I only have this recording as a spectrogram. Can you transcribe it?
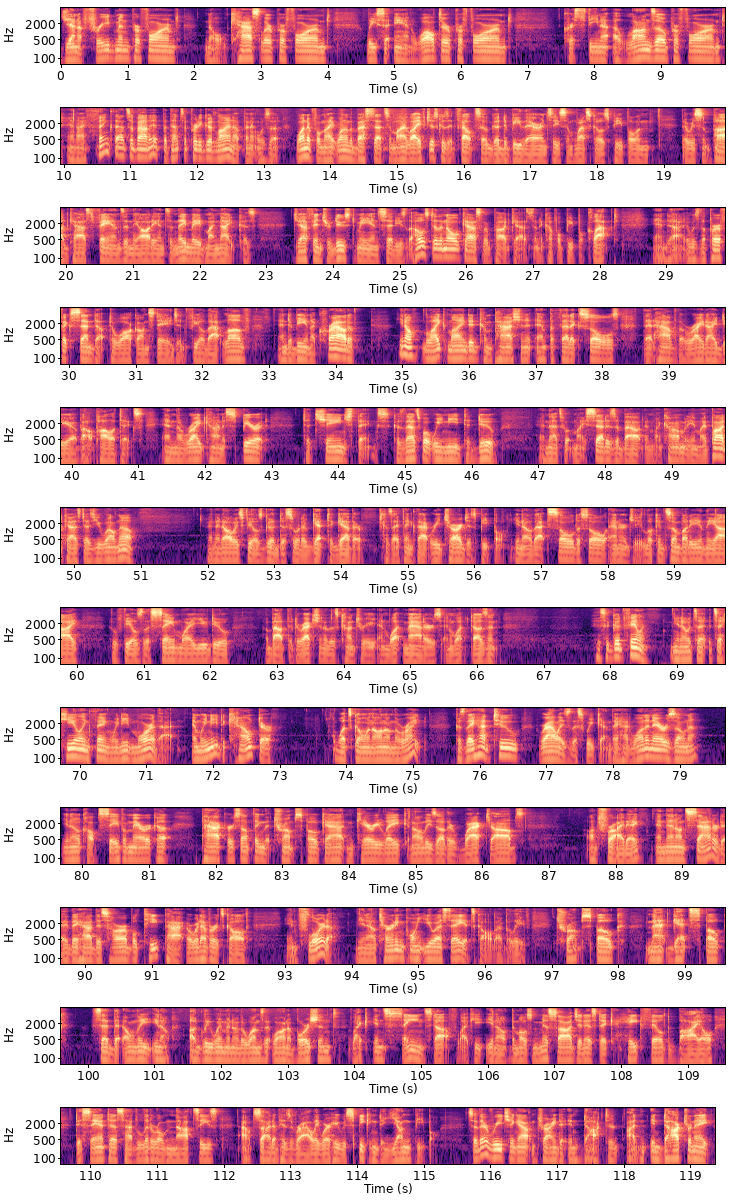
Jena Friedman performed. Noel Casler performed. Lisa Ann Walter performed. Christina Alonso performed, and I think that's about it. But that's a pretty good lineup, and it was a wonderful night. One of the best sets of my life, just because it felt so good to be there and see some West Coast people, and there was some podcast fans in the audience, and they made my night because Jeff introduced me and said he's the host of the Noel Casler podcast, and a couple people clapped, and uh, it was the perfect send up to walk on stage and feel that love, and to be in a crowd of you know, like minded, compassionate, empathetic souls that have the right idea about politics and the right kind of spirit to change things, because that's what we need to do. And that's what my set is about, and my comedy and my podcast, as you well know. And it always feels good to sort of get together because I think that recharges people. You know, that soul to soul energy, looking somebody in the eye who feels the same way you do about the direction of this country and what matters and what doesn't is a good feeling. You know, it's a it's a healing thing. We need more of that. And we need to counter what's going on on the right because they had two rallies this weekend. They had one in Arizona, you know, called Save America PAC or something that Trump spoke at and Kari Lake and all these other whack jobs on Friday. And then on Saturday, they had this horrible tea pack or whatever it's called in Florida. You know, Turning Point USA, it's called, I believe. Trump spoke. Matt Gaetz spoke. Said that only, you know, ugly women are the ones that want abortions. Like insane stuff. Like he, you know, the most misogynistic, hate filled bile. DeSantis had literal Nazis outside of his rally where he was speaking to young people. So they're reaching out and trying to indoctr- uh, indoctrinate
